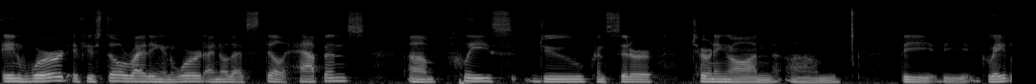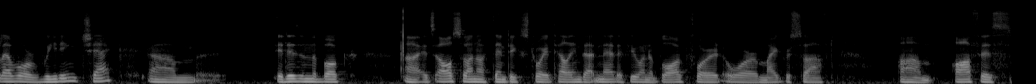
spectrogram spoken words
in Word, if you're still writing in Word, I know that still happens. Um, please do consider turning on um, the the grade level reading check. Um, it is in the book. Uh, it's also on authenticstorytelling.net if you want to blog for it, or Microsoft um, Office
